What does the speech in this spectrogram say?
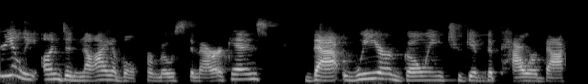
really undeniable for most Americans that we are going to give the power back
